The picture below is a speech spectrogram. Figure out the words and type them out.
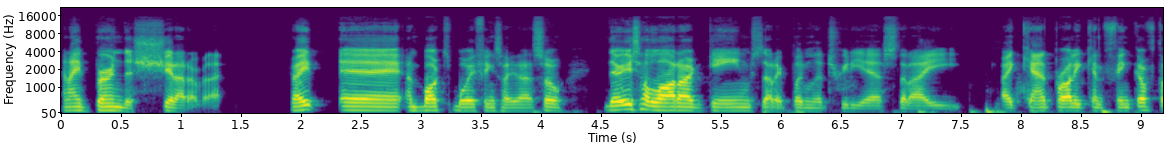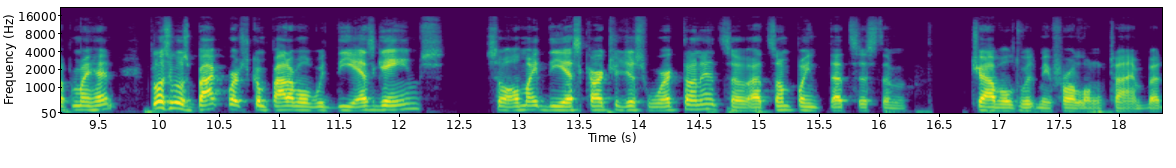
and I burned the shit out of that, right? Uh, and BoxBoy things like that. So there is a lot of games that I played on the 3DS that I I can't probably can think of top of my head. Plus, it was backwards compatible with DS games, so all my DS cartridges worked on it. So at some point, that system traveled with me for a long time. But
